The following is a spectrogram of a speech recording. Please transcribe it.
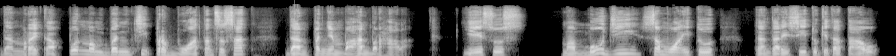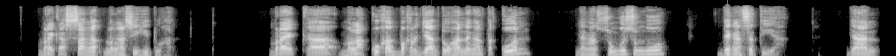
dan mereka pun membenci perbuatan sesat dan penyembahan berhala. Yesus memuji semua itu, dan dari situ kita tahu mereka sangat mengasihi Tuhan. Mereka melakukan pekerjaan Tuhan dengan tekun, dengan sungguh-sungguh, dengan setia. Dan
